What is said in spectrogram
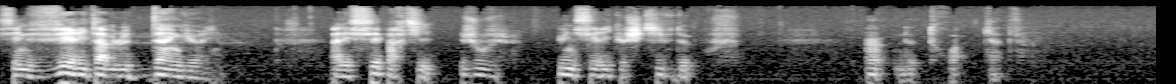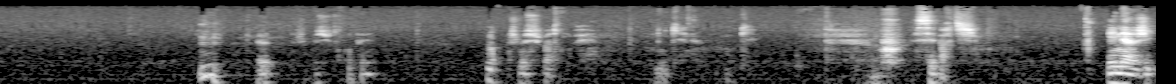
C'est une véritable dinguerie. Allez, c'est parti. J'ouvre une série que je kiffe de ouf. 1, 2, 3, 4. Hmm. Euh, je me suis trompé? Non, je me suis pas trompé. Nickel. C'est parti. Énergie.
